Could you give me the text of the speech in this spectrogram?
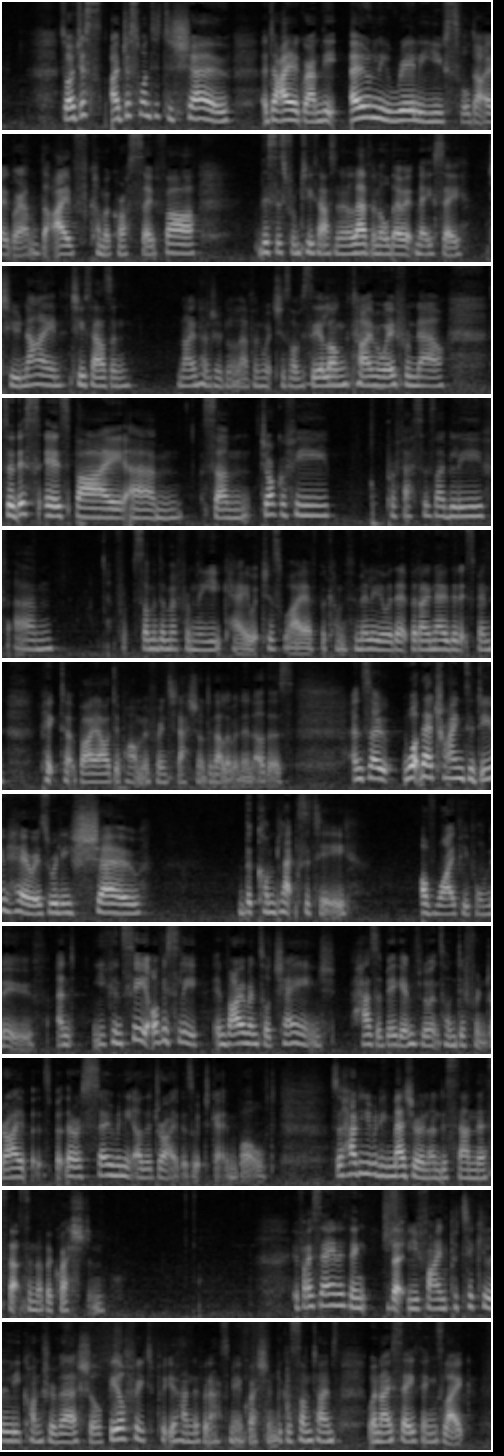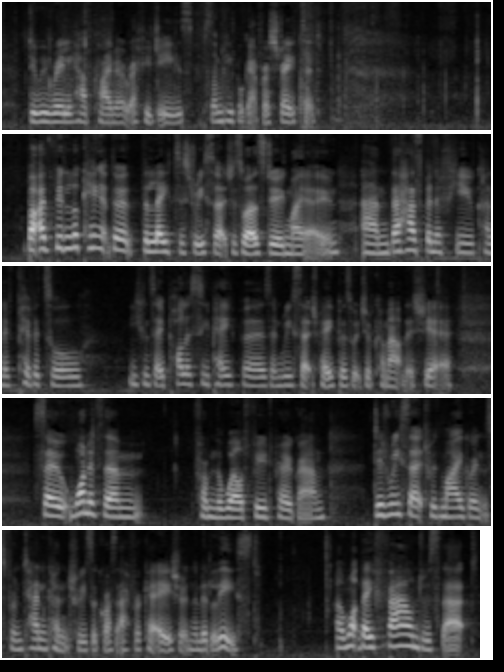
So I just, I just wanted to show a diagram, the only really useful diagram that I've come across so far, this is from 2011, although it may say 29, 2911, which is obviously a long time away from now. So this is by um, some geography professors, I believe. Um, some of them are from the UK, which is why I've become familiar with it, but I know that it's been picked up by our Department for International Development and others. And so, what they're trying to do here is really show the complexity of why people move. And you can see, obviously, environmental change has a big influence on different drivers, but there are so many other drivers which get involved. So, how do you really measure and understand this? That's another question. If I say anything that you find particularly controversial, feel free to put your hand up and ask me a question because sometimes when I say things like, do we really have climate refugees, some people get frustrated. But I've been looking at the, the latest research as well as doing my own, and there has been a few kind of pivotal, you can say, policy papers and research papers which have come out this year. So, one of them from the World Food Programme did research with migrants from 10 countries across Africa, Asia, and the Middle East. And what they found was that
